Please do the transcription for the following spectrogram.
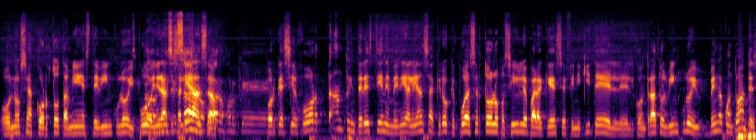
o no se acortó también este vínculo y pudo claro, venir antes Alianza? claro, porque- Porque si el jugador tanto interés tiene en venir a Alianza, creo que puede hacer todo lo posible para que se finiquite el, el contrato, el vínculo y venga cuanto antes.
